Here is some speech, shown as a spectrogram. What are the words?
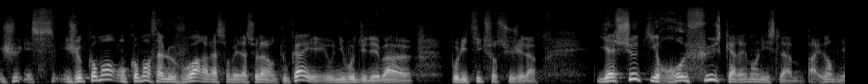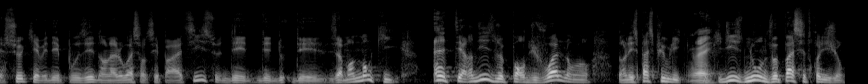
je, je on commence à le voir à l'Assemblée nationale en tout cas, et au niveau du débat euh, politique sur ce sujet-là. Il y a ceux qui refusent carrément l'islam. Par exemple, il y a ceux qui avaient déposé dans la loi sur le séparatisme des, des amendements qui interdisent le port du voile dans, l'espace public, qui disent nous on ne veut pas cette religion.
